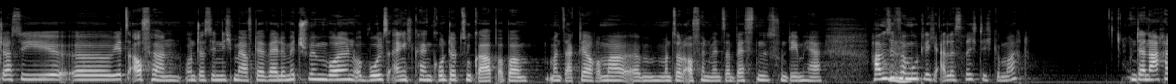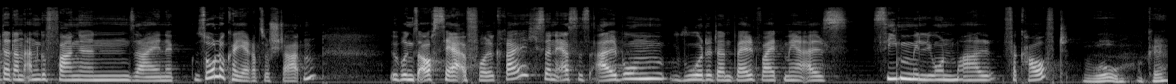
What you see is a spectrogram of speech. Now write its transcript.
dass sie äh, jetzt aufhören und dass sie nicht mehr auf der Welle mitschwimmen wollen, obwohl es eigentlich keinen Grund dazu gab. Aber man sagt ja auch immer, ähm, man soll aufhören, wenn es am besten ist. Von dem her haben sie vermutlich alles richtig gemacht. Und danach hat er dann angefangen, seine Solokarriere zu starten. Übrigens auch sehr erfolgreich. Sein erstes Album wurde dann weltweit mehr als sieben Millionen Mal verkauft. Wow, okay.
